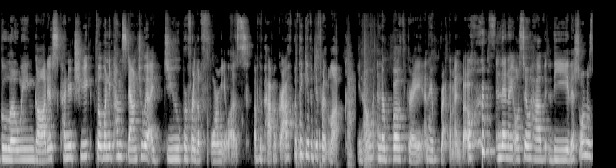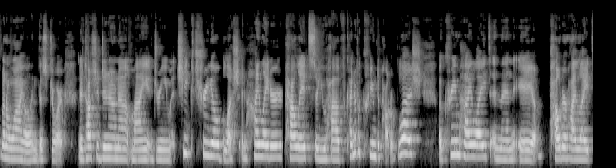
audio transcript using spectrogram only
glowing goddess kind of cheek. But when it comes down to it, I do prefer the formulas of the Pat McGrath, but they give a different look, you know, and they're both great and I recommend both. and then I also have the, this one has been a while in this drawer, Natasha Denona My Dream Cheek Trio Blush and Highlighter Palette. So you have kind of a cream to powder blush, a cream highlight, and then a powder highlight,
